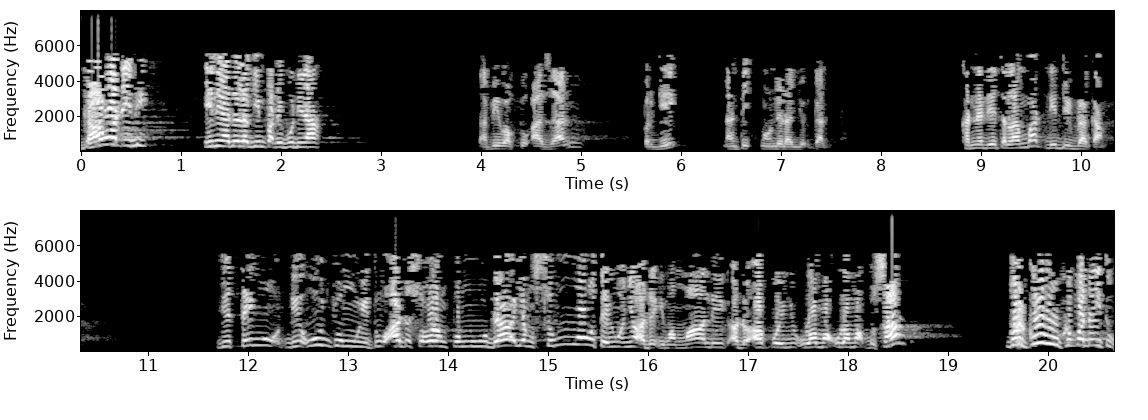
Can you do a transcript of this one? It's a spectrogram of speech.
Gawat ini. Ini ada lagi 4 ribu dinar. Tapi waktu azan pergi Nanti mau dilanjutkan. Karena dia terlambat, dia di belakang. Dia tengok di ujung itu ada seorang pemuda yang semua tengoknya ada Imam Malik, ada apa ini ulama-ulama besar. Berguru kepada itu.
